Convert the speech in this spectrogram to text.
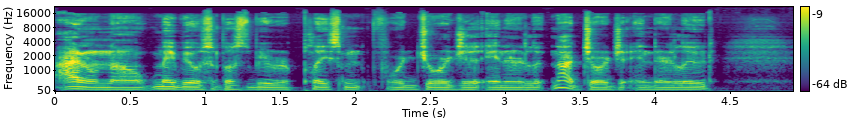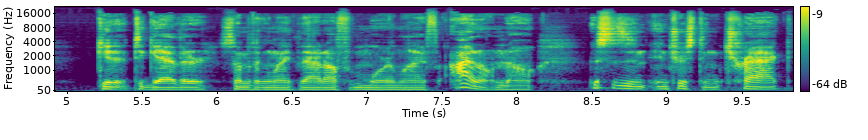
I don't know, maybe it was supposed to be a replacement for Jorja interlude, not Jorja interlude. Get it together, something like that off of More Life. I don't know. This is an interesting track.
